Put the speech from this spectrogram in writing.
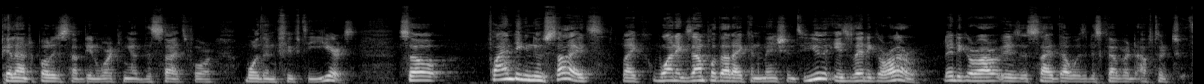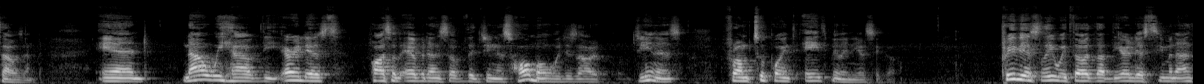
paleoanthropologists have been working at the sites for more than 50 years. So finding new sites, like one example that I can mention to you is Ledi-Geraru. Lady Geraru is a site that was discovered after 2000. And now we have the earliest fossil evidence of the genus Homo, which is our genus, from 2.8 million years ago. Previously, we thought that the earliest human,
